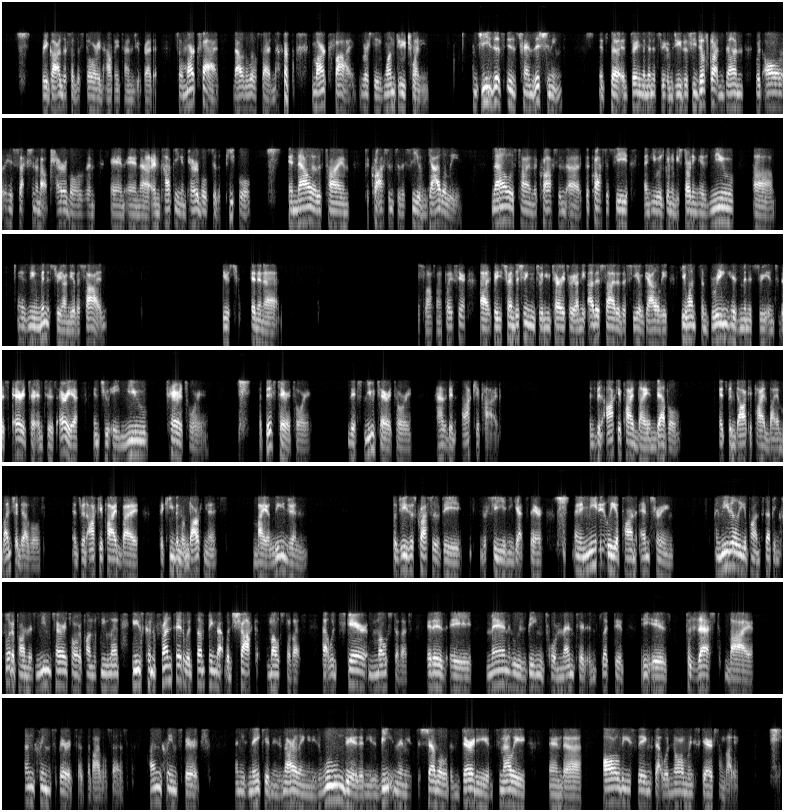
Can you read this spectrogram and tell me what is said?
regardless of the story and how many times you've read it. So Mark five, that was a little note. Mark five, verses one through twenty. Jesus is transitioning it's the it's during the ministry of Jesus. He just got done with all his section about parables and and and uh, and talking in parables to the people, and now it was time to cross into the Sea of Galilee. Now it was time to cross and uh, to cross the sea, and he was going to be starting his new uh, his new ministry on the other side. Was in a just lost my place here. Uh, but he's transitioning into a new territory on the other side of the Sea of Galilee. He wants to bring his ministry into this area, into this area, into a new territory. But this territory, this new territory, has been occupied. It's been occupied by a devil. It's been occupied by a bunch of devils. It's been occupied by the kingdom of darkness, by a legion, so Jesus crosses the the sea and he gets there. And immediately upon entering, immediately upon stepping foot upon this new territory, upon this new land, he's confronted with something that would shock most of us, that would scare most of us. It is a man who is being tormented, inflicted. He is possessed by unclean spirits, as the Bible says. Unclean spirits and he's naked and he's gnarling and he's wounded and he's beaten and he's disheveled and dirty and smelly and uh all these things that would normally scare somebody.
